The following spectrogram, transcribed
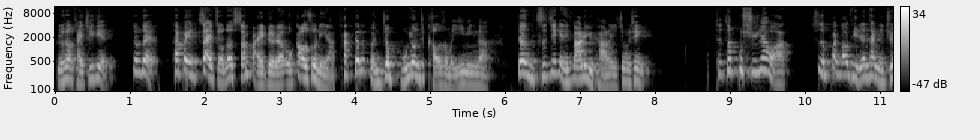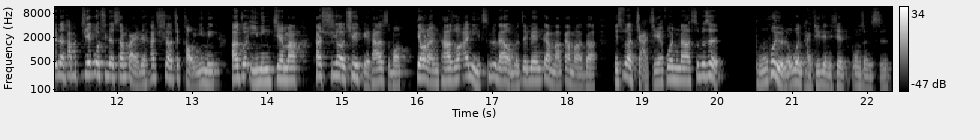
比如说台积电，对不对？他被载走的三百个人，我告诉你啊，他根本就不用去考什么移民了，这样直接给你发绿卡了，你信不信？他他不需要啊，是半导体人才，你觉得他接过去的三百人，他需要去考移民，他做移民监吗？他需要去给他什么刁难？他说，哎，你是不是来我们这边干嘛干嘛的？你是不是要假结婚呢？是不是？不会有人问台积电那些工程师，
